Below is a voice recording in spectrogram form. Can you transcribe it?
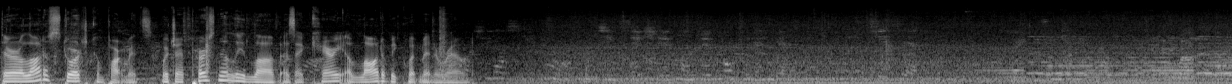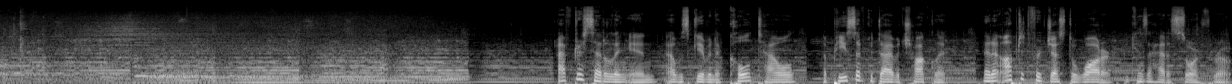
There are a lot of storage compartments, which I personally love as I carry a lot of equipment around. After settling in, I was given a cold towel, a piece of Godiva chocolate, and I opted for just a water because I had a sore throat.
